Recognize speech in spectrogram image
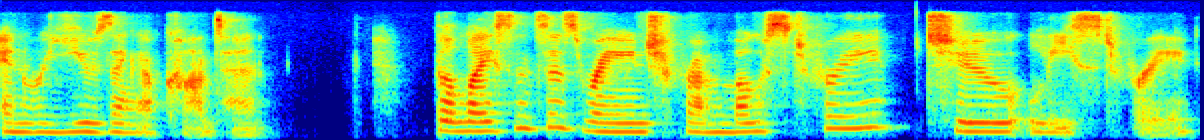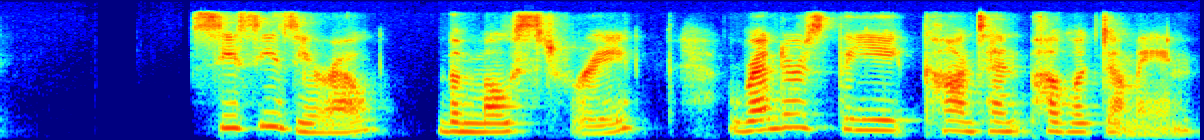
and reusing of content. The licenses range from most free to least free. CC0, the most free, renders the content public domain,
